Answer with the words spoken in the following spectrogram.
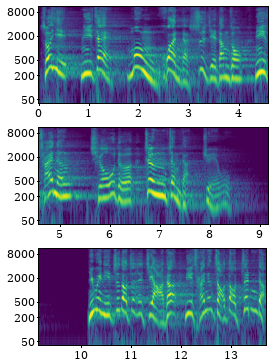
所以你在梦幻的世界当中，你才能求得真正的觉悟。因为你知道这是假的，你才能找到真的。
